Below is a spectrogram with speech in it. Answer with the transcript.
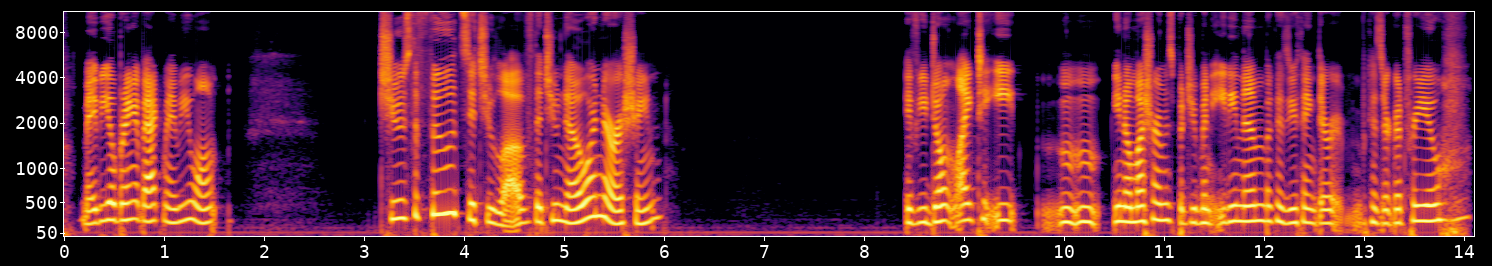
maybe you'll bring it back, maybe you won't Choose the foods that you love that you know are nourishing. If you don't like to eat, mm, mm, you know, mushrooms, but you've been eating them because you think they're because they're good for you,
